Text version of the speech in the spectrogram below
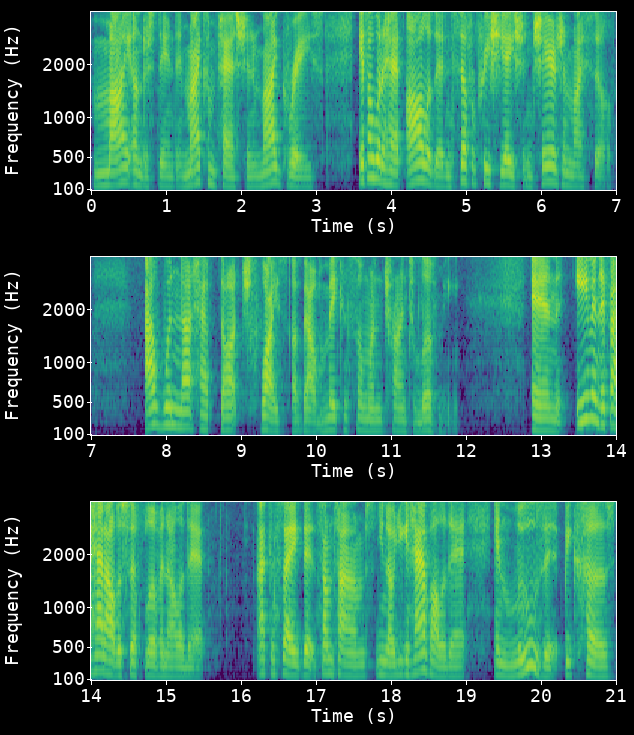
my understanding, my compassion, my grace, if I would have had all of that and self appreciation, cherishing myself, I would not have thought twice about making someone trying to love me. And even if I had all the self love and all of that, I can say that sometimes, you know, you can have all of that and lose it because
